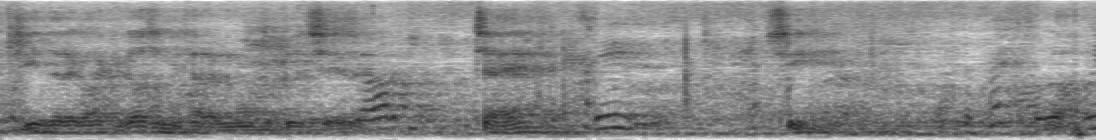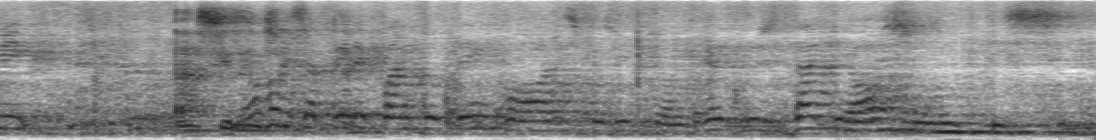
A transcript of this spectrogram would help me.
chiedere qualche cosa mi farebbe molto piacere. C'è? Sì, Sì. sono qui. Ah sì, lei vorrei sapere quanto tempo ho a disposizione, perché le curiosità che ho sono moltissime.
